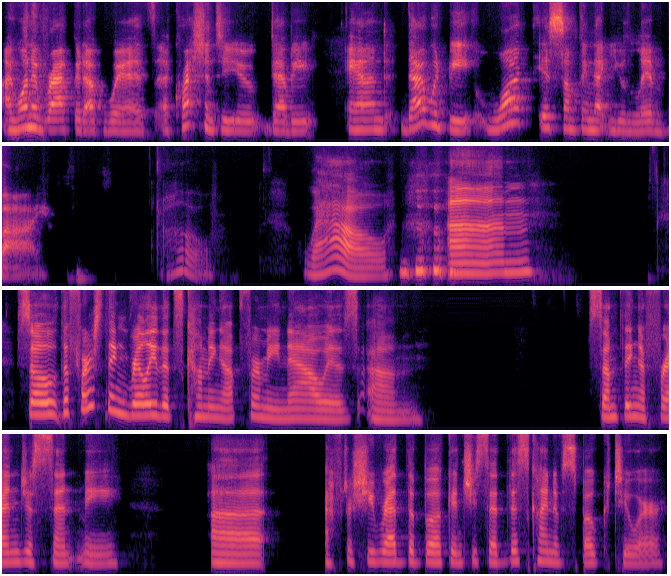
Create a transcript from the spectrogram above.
I want to wrap it up with a question to you, Debbie. And that would be what is something that you live by? Oh, wow. um, so the first thing really that's coming up for me now is um, something a friend just sent me uh, after she read the book and she said this kind of spoke to her.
